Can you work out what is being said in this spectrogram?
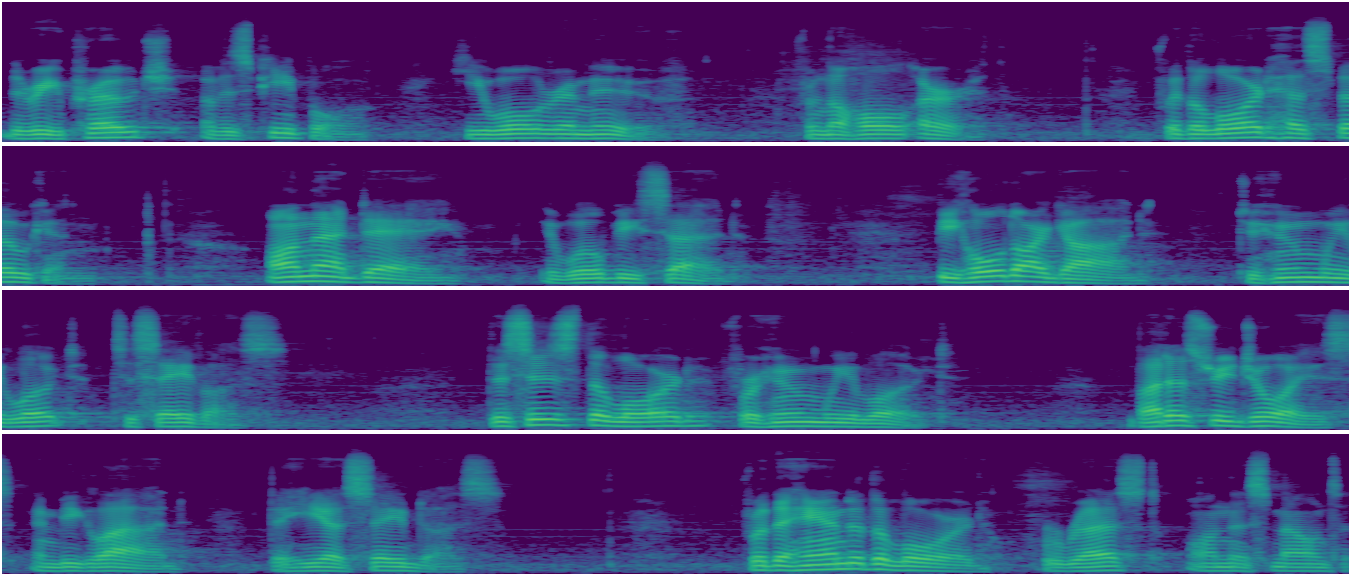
The reproach of his people he will remove from the whole earth. For the Lord has spoken. On that day it will be said, Behold our God, to whom we looked to save us. This is the Lord for whom we looked. Let us rejoice and be glad that he has saved us. For the hand of the Lord will rest on this mountain.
